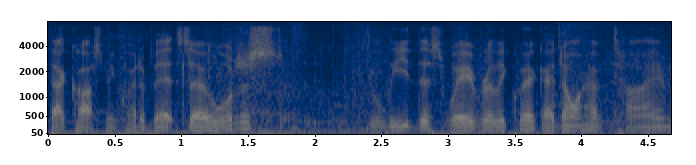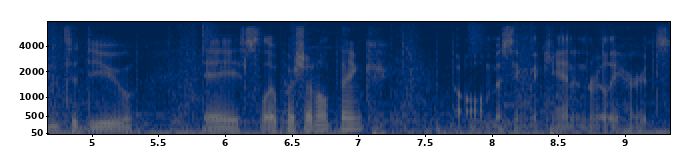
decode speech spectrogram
that cost me quite a bit. So we'll just delete this wave really quick. I don't have time to do a slow push, I don't think. Oh, missing the cannon really hurts.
